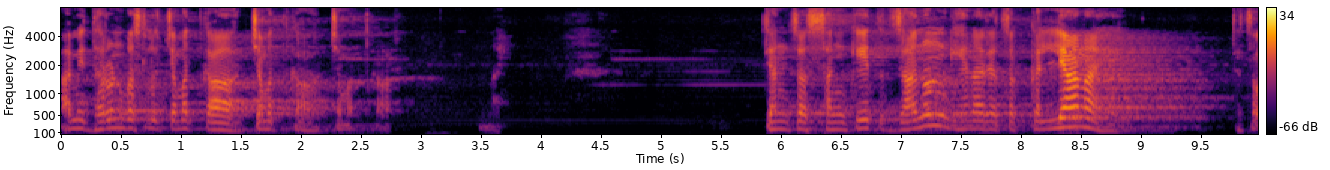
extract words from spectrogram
आम्ही धरून बसलो चमत्कार चमत्कार चमत्कार. नाही. त्यांचा संकेत जाणून घेणाऱ्याचं कल्याण आहे त्याचा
